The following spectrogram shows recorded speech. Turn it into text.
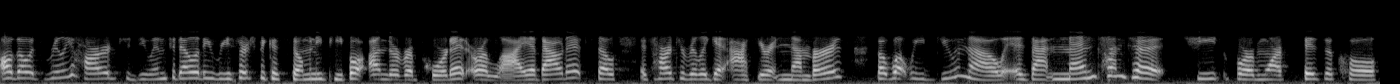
Although it's really hard to do infidelity research because so many people underreport it or lie about it. So it's hard to really get accurate numbers. But what we do know is that men tend to cheat for more physical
